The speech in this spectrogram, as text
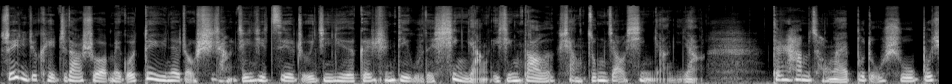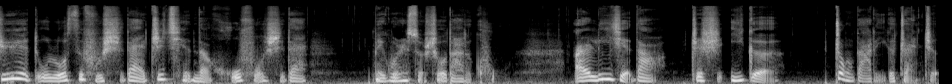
所以你就可以知道，说美国对于那种市场经济、自由主义经济的根深蒂固的信仰，已经到了像宗教信仰一样。但是他们从来不读书，不去阅读罗斯福时代之前的胡佛时代美国人所受到的苦，而理解到这是一个重大的一个转折。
